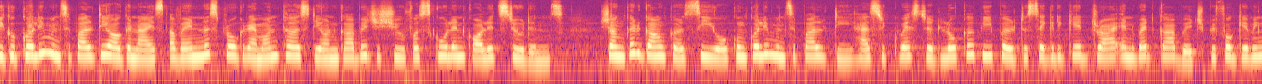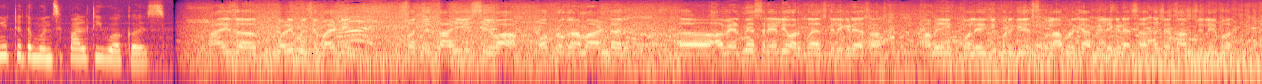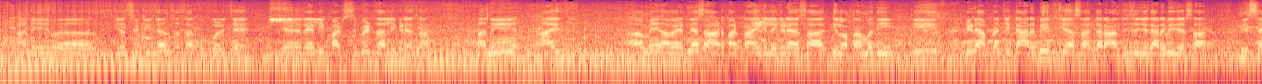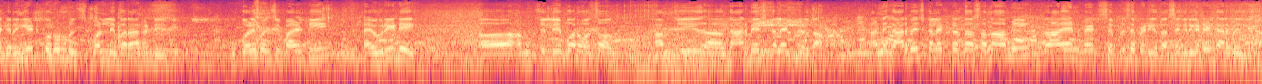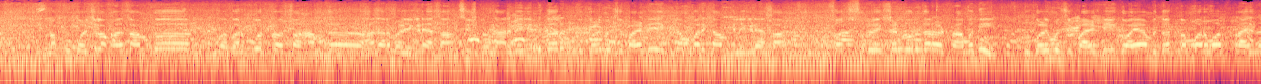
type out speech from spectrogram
The Kukoli municipality organized awareness program on Thursday on garbage issue for school and college students. Shankar Gaonkar, CEO Kunkoli municipality, has requested local people to segregate dry and wet garbage before giving it to the municipality workers. आयज कुंकळी म्युन्सिपालिटीन स्वच्छता ही सेवा हो प्रोग्रामा under awareness rally organise केले कडेन आसा आमी कॉलेजी भुरगीं स्कुला भुरगीं आपयले कडेन आसा तशेंच आमचे लेबर आनी जे सिटीजन्स आसा कुंकळीचे जे रॅली पार्टिसिपेट जाल्ले कडेन आसा आनी आयज आमी अवेरनेस हाडपाक ट्राय केले. कडेन आसा की लोकां मदीं की तिणें आपणाची गार्बेज जी आसा घरांतली जी गार्बेज आसा ती सेग्रिगेट करून म्युन्सिपल लेबरां कडेन दिवची कुंकळी एवरी डे आमचे लेबर वचोन आमची गार्बेज कलेक्ट करता. आनी गार्बेज कलेक्ट करता आसतना आमी dry and wet separate separate घेता. सेग्रिगेटेड गार्बेज घेता. कुंकळच्या लोकांचो आमकां भरपूर प्रोत्साहन आमकां आदार मेळ्ळे कडेन आसा गार्बेजी भितर कुंकळी म्युन्सिपालिटी एकदम बरें काम केले. कडेन आसा स्वच्छ सर्वेक्षण दोन हजार अठरा मदीं कुंकळी म्युन्सिपालिटी गोंया भितर नंबर वन प्रायज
